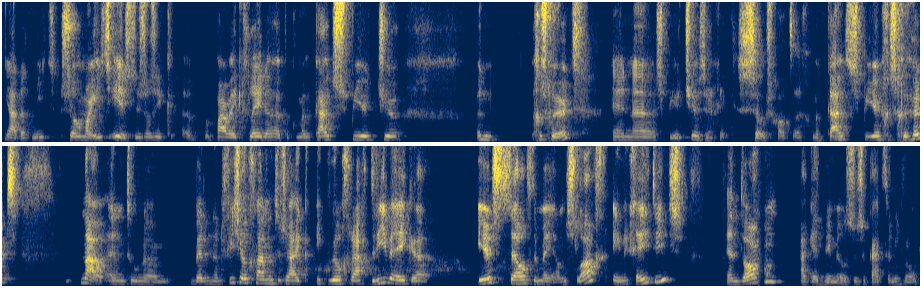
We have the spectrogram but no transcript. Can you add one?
ja, dat niet zomaar iets is. Dus als ik eh, een paar weken geleden heb ik mijn kuitspiertje een, gescheurd. En uh, spiertje zeg ik, zo schattig. Mijn kuitspier gescheurd. Nou, en toen ehm, ben ik naar de fysio gegaan en toen zei ik, ik wil graag drie weken eerst zelf ermee aan de slag, energetisch. En dan, ah, ik het inmiddels, dus ik kijk er niet van op.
